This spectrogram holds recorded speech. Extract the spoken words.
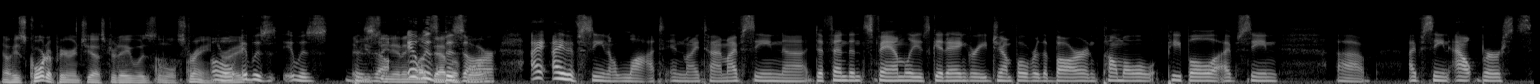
Now his court appearance yesterday was a little strange, Oh, right? it was it was Have you seen bizarre. It like was bizarre. I, I have seen a lot in my time. I've seen uh, defendants' families get angry, jump over the bar, and pummel people. I've seen uh, I've seen outbursts.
